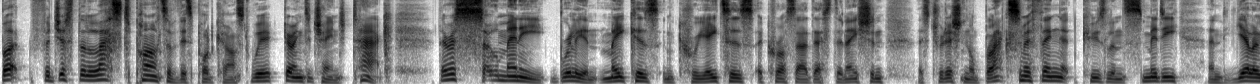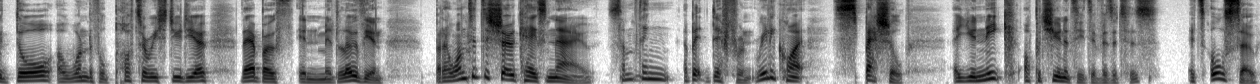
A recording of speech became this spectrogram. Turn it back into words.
But for just the last part of this podcast, we're going to change tack. There are so many brilliant makers and creators across our destination. There's traditional blacksmithing at Cousland Smiddy and Yellow Door, a wonderful pottery studio. They're both in Midlothian. But I wanted to showcase now something a bit different, really quite special, a unique opportunity to visitors. It's also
